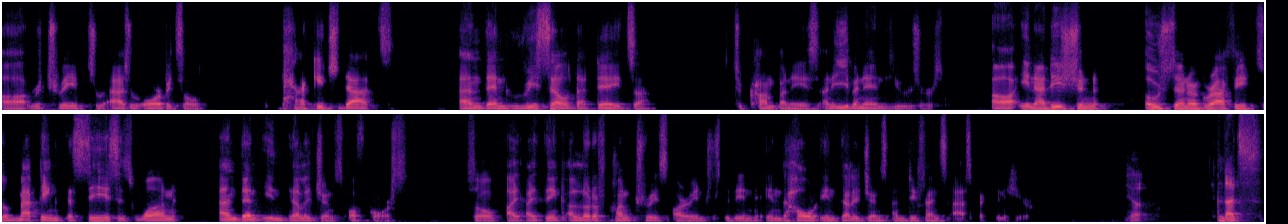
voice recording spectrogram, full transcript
uh, retrieved through Azure Orbital, package that, and then resell that data to companies and even end users. Uh, in addition, oceanography, so mapping the seas is one, and then intelligence, of course. So I, I, think a lot of countries are interested in in the whole intelligence and defense aspect in here. Yeah, and that's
